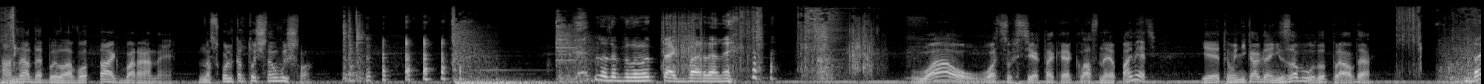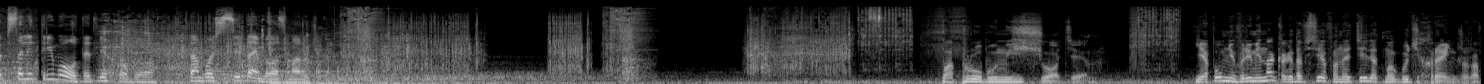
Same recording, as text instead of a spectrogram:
А надо было вот так, бараны. Насколько точно вышло? Надо было вот так, бараны. Вау, у вас у всех такая классная память. Я этого никогда не забуду, правда. Два пистолет, три молота, это легко было. Там больше с цветами была заморочка. Попробуем еще один. Я помню времена, когда все фанатели от могучих рейнджеров.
